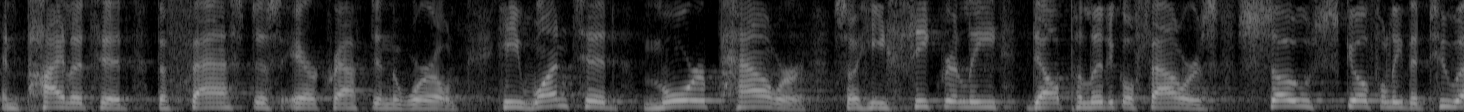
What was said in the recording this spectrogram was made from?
and piloted the fastest aircraft in the world. He wanted more power, so he secretly dealt political flowers so skillfully that two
